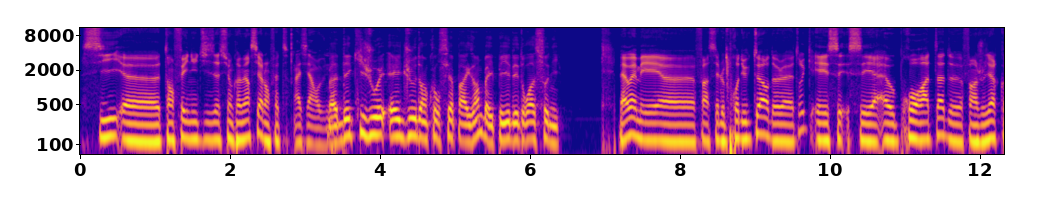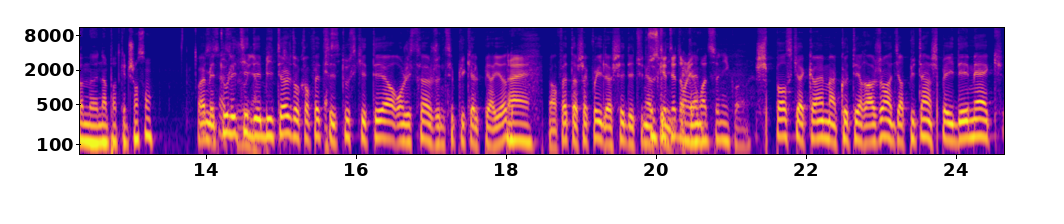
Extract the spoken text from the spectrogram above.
si euh, t'en fais une utilisation commerciale en fait. Ah c'est un revenu. bah, dès qu'il jouait Hey Jude en concert par exemple bah, il payait des droits à Sony. Bah ouais, mais euh, enfin c'est le producteur de le truc et c'est c'est au prorata de. Enfin, je veux dire, comme euh, n'importe quelle chanson. Ouais mais ça, tous les titres des Beatles donc en fait c'est tout ce qui était enregistré à je ne sais plus quelle période. Ouais, Bah, en fait à chaque fois il lâchait des thunes à tout ce qui Sony. était a dans les même- droits de Sony, quoi. Je pense qu'il y a quand même un côté rageant à dire putain, je paye des mecs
